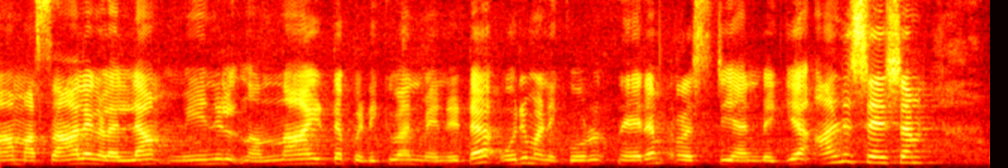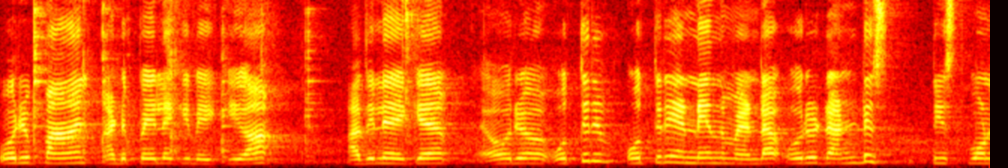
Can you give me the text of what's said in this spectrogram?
ആ മസാലകളെല്ലാം മീനിൽ നന്നായിട്ട് പിടിക്കുവാൻ വേണ്ടിയിട്ട് ഒരു മണിക്കൂർ നേരം റെസ്റ്റ് ചെയ്യാൻ വയ്ക്കുക. അതിനുശേഷം ഒരു പാൻ അടുപ്പയിലേക്ക് വയ്ക്കുക. അതിലേക്ക് ഒരു ഒത്തിരി ഒത്തിരി എണ്ണയൊന്നും വേണ്ട. ഒരു രണ്ട് ടീസ്പൂൺ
